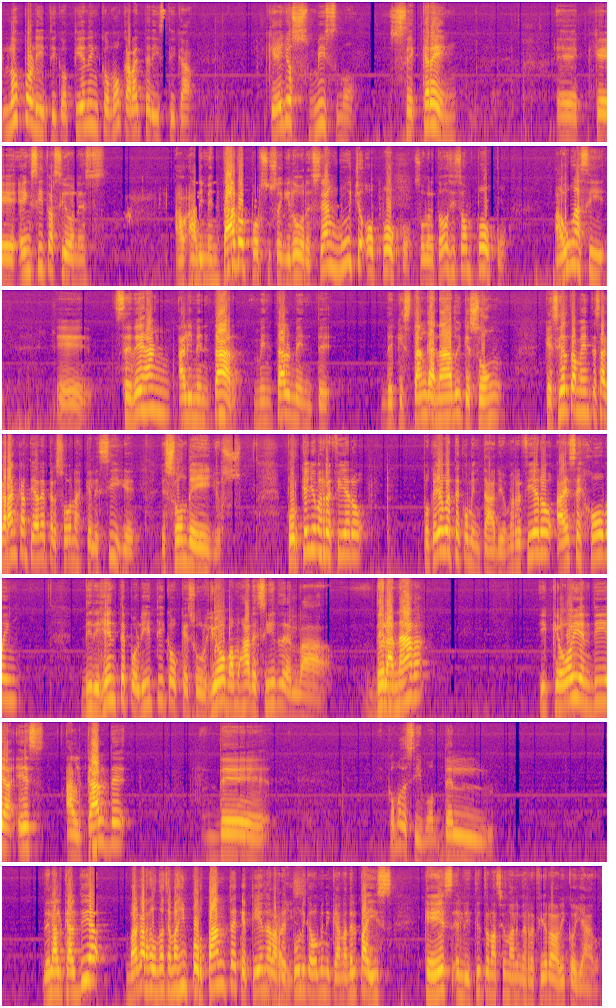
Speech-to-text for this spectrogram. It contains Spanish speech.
los políticos tienen como característica que ellos mismos se creen eh, que en situaciones alimentados por sus seguidores, sean muchos o pocos, sobre todo si son pocos, aún así eh, se dejan alimentar mentalmente de que están ganados y que son, que ciertamente esa gran cantidad de personas que les sigue son de ellos. ¿Por qué yo me refiero, por qué yo hago este comentario? Me refiero a ese joven dirigente político que surgió, vamos a decir, de la, de la nada y que hoy en día es alcalde de, ¿cómo decimos? Del, de la alcaldía, valga la redundancia, más importante que tiene la República Dominicana del país, que es el Distrito Nacional, y me refiero a David Collado.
